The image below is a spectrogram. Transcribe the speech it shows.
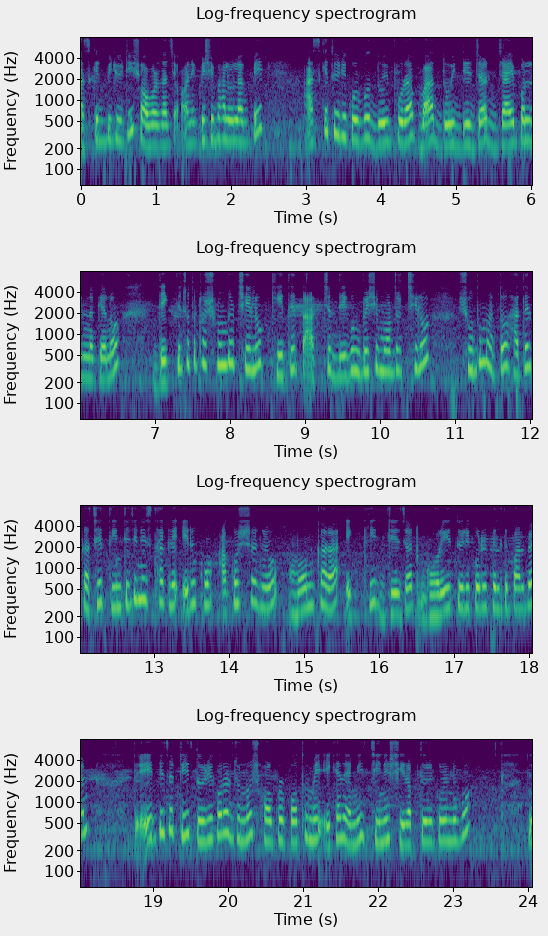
আজকের ভিডিওটি সবার কাছে অনেক বেশি ভালো লাগবে। আজকে তৈরি করব দই পোড়া বা দই ডেজার্ট, যাই বলেন না কেন। দেখতে যতটা সুন্দর ছিল, খেতে তার চেয়ে দ্বিগুণ বেশি মজার ছিল। শুধুমাত্র হাতের কাছে তিনটে জিনিস থাকলে এরকম আকর্ষণীয় মন কাড়া একটি ডেজার্ট ঘরেই তৈরি করে ফেলতে পারবেন। তো এই ডেজার্টটি তৈরি করার জন্য সর্বপ্রথমে এখানে আমি চিনির সিরাপ তৈরি করে নেব। তো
